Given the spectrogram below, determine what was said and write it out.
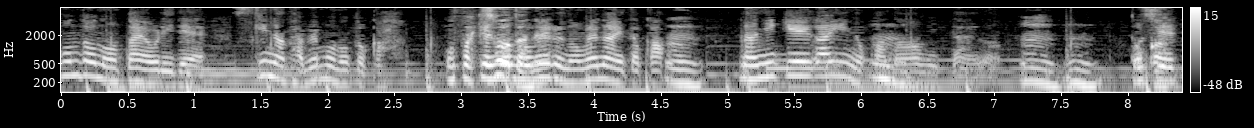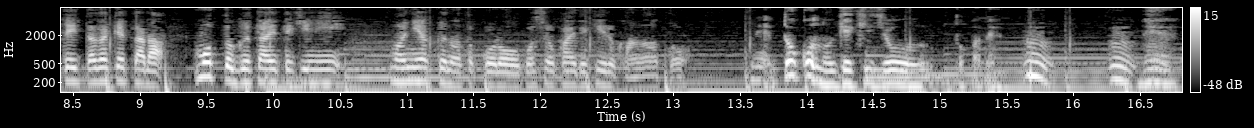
今度のお便りで好きな食べ物とか、お酒の飲める、飲めないとか、うん。何系がいいのかな、みたいな。うんうん。と教かえていただけたら、もっと具体的にマニアックなところをご紹介できるかなとね、どこの劇場とかね。うん。うん。ね。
